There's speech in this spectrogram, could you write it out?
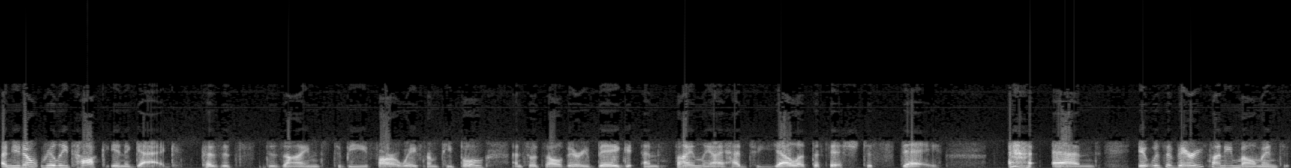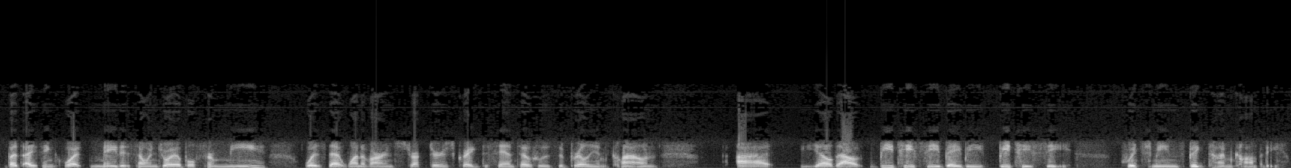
and you don't really talk in a gag because it's designed to be far away from people, and so it's all very big. And finally, I had to yell at the fish to stay. and it was a very funny moment, but I think what made it so enjoyable for me was that one of our instructors, Greg DeSanto, who's a brilliant clown, uh, yelled out, BTC, baby, BTC, which means big time comedy.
